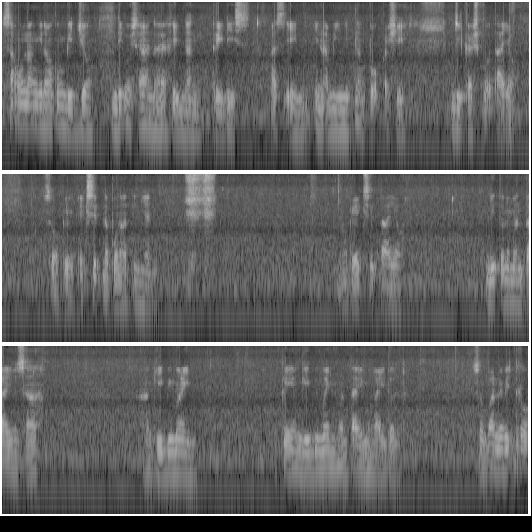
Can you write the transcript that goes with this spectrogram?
sa unang ginawa kong video, hindi ko siya na-receive ng 3 days. As in, in a minute lang po kasi Gcash po tayo. So, okay. Exit na po natin yan. Okay, exit tayo. Dito naman tayo sa uh, GB Mine. Okay, yung GB Mine naman tayo mga idol. So, paano withdraw?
